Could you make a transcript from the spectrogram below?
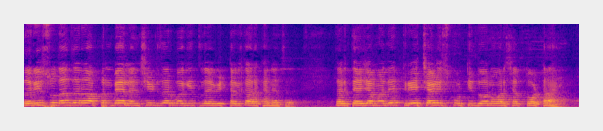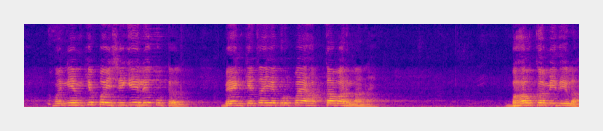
तरी सुद्धा जर आपण बॅलन्स शीट जर बघितलं विठ्ठल कारखान्याचं तर त्याच्यामध्ये त्रेचाळीस कोटी दोन वर्षात तोटा आहे. मग नेमके पैसे गेले कुठं? बँकेचा एक रुपया हप्ता भरला नाही. भाव कमी दिला.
